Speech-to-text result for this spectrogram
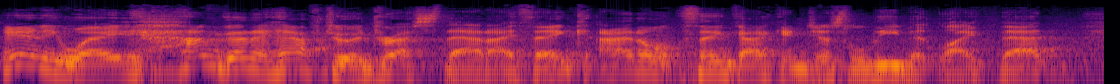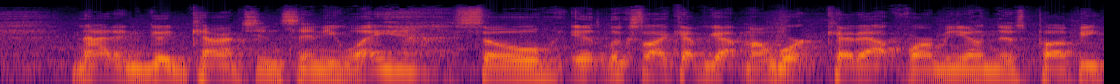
anyway, I'm going to have to address that, I think. I don't think I can just leave it like that. Not in good conscience anyway. So it looks like I've got my work cut out for me on this puppy.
